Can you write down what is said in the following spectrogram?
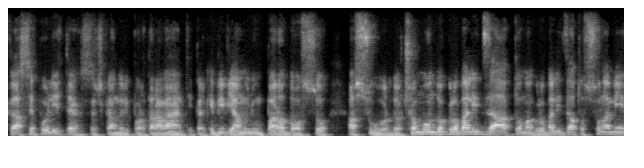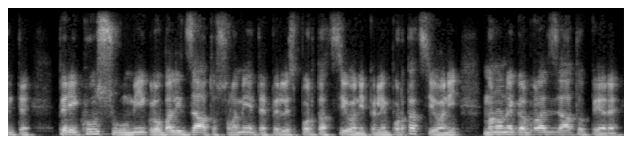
classe politica sta cercando di portare avanti, perché viviamo in un paradosso assurdo. C'è un mondo globalizzato, ma globalizzato solamente per i consumi, globalizzato solamente per le esportazioni, per le importazioni, ma non è globalizzato per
